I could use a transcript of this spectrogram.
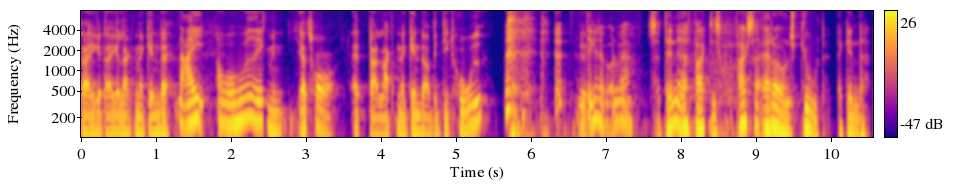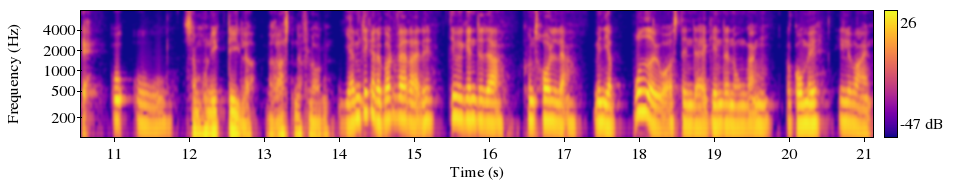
Der er ikke, der er ikke lagt en agenda. Nej, overhovedet ikke. Men jeg tror, at der er lagt en agenda op i dit hoved. Jamen, det kan da godt være. Så den er faktisk, faktisk så er der jo en skjult agenda, Ja, Oh, oh. som hun ikke deler med resten af flokken. Jamen, det kan da godt være, der er det. Det er jo igen det der kontrol der. Men jeg bryder jo også den der agenda nogle gange, og går med hele vejen.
